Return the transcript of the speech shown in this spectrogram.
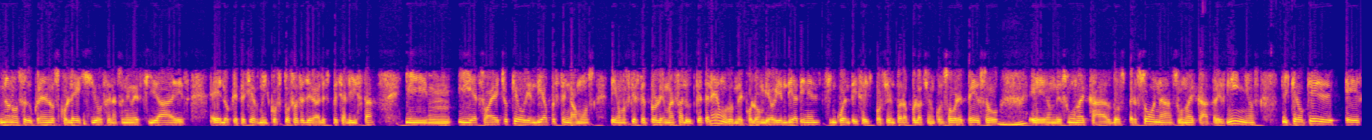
no nos educan en los colegios, en las universidades, eh, lo que te decía es muy costoso hacer llegar al especialista y, y, eso ha hecho que hoy en día pues tengamos, digamos que este problema de salud que tenemos, donde Colombia hoy en día tiene el 56% de la población con sobrepeso, eh, donde es uno de cada dos personas, uno de cada tres niños y creo que es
